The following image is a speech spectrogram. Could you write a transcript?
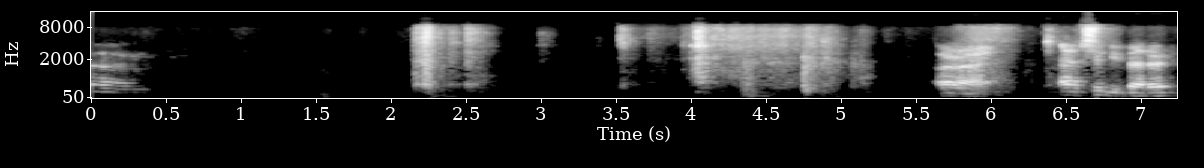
Um, all right, that should be better.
